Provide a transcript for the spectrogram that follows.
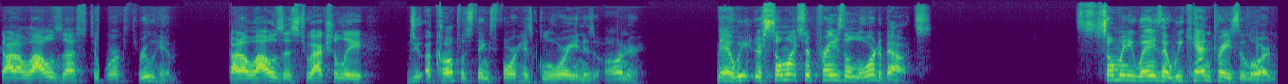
God allows us to work through Him. God allows us to actually do, accomplish things for His glory and His honor. Man, we, there's so much to praise the Lord about. So many ways that we can praise the Lord.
